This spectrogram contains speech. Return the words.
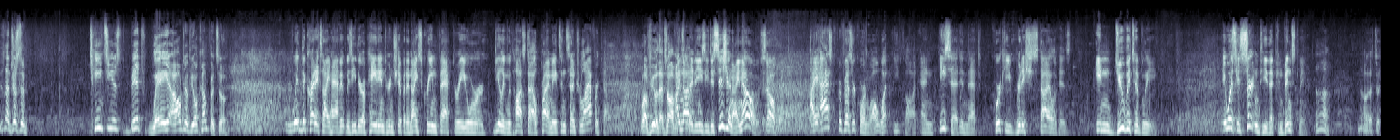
Isn't that just the teentiest bit way out of your comfort zone? With the credits I have, it was either a paid internship at an ice cream factory or dealing with hostile primates in Central Africa. Well, phew, that's obviously... I'm not an easy decision, I know. So I asked Professor Cornwall what he thought, and he said, in that quirky British style of his, indubitably. It was his certainty that convinced me. Ah, No, that's a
